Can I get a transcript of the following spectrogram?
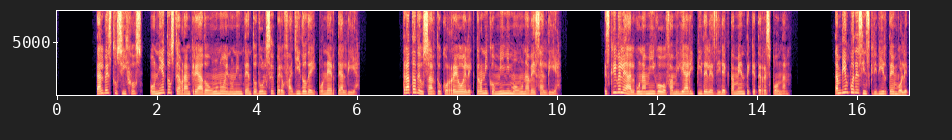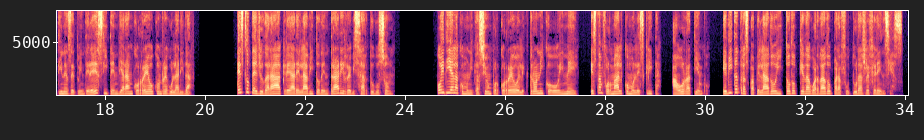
Tal vez tus hijos o nietos te habrán creado uno en un intento dulce pero fallido de ponerte al día. Trata de usar tu correo electrónico mínimo una vez al día. Escríbele a algún amigo o familiar y pídeles directamente que te respondan. También puedes inscribirte en boletines de tu interés y te enviarán correo con regularidad. Esto te ayudará a crear el hábito de entrar y revisar tu buzón. Hoy día la comunicación por correo electrónico o email es tan formal como la escrita, ahorra tiempo, evita traspapelado y todo queda guardado para futuras referencias.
